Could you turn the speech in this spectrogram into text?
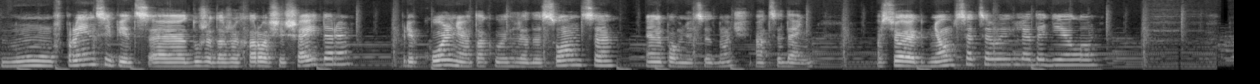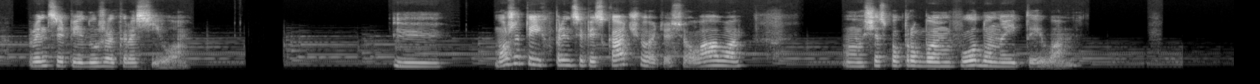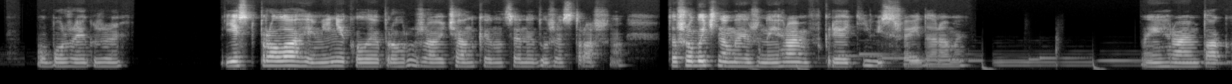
Ну, в принципі, це дуже даже хороші шейдери. Прикольні, отак виглядає сонце. Я не пам'ятаю, це ніч, а це день. Ось як днем все це виглядає діло. В принципі, дуже красиво. Можете їх, в принципі, скачувати, ось лава. Зараз попробуємо воду знайти вам. О боже, як же. Є пролаги міні, коли я прогружаю чанки, але це не дуже страшно. Тож обично ми ж не граємо в креативі з шейдерами. Ми граємо так.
